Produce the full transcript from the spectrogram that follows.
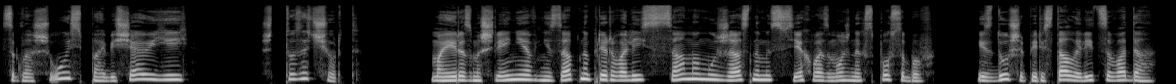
Соглашусь, пообещаю ей... Что за чёрт? Мои размышления внезапно прервались самым ужасным из всех возможных способов. Из души перестала литься вода.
